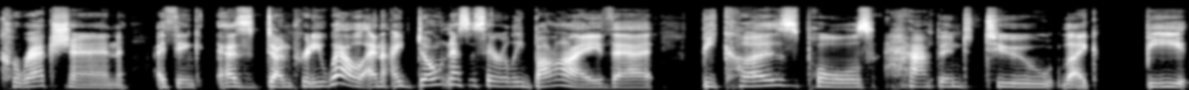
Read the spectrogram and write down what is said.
correction, I think, has done pretty well. And I don't necessarily buy that because polls happened to like be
